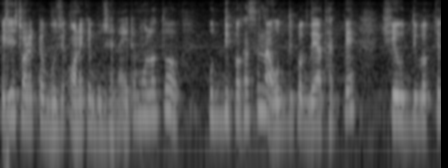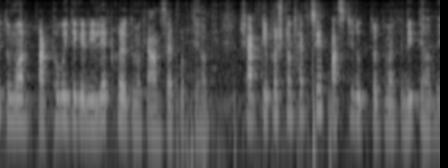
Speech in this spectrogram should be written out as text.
এই জিনিসটা অনেকটা বুঝে, অনেকে বুঝে না। এটা মূলত উদ্দীপক আছে না, উদ্দীপক দেয়া থাকবে। সেই উদ্দীপককে তোমার পাঠ্য বই থেকে রিলেট করে তোমাকে আনসার করতে হবে। ষাটটি প্রশ্ন থাকছে, পাঁচটির উত্তর তোমাকে দিতে হবে।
